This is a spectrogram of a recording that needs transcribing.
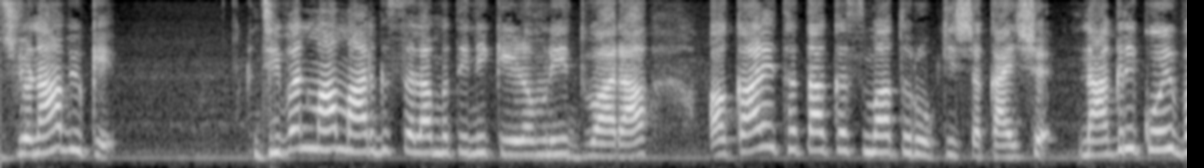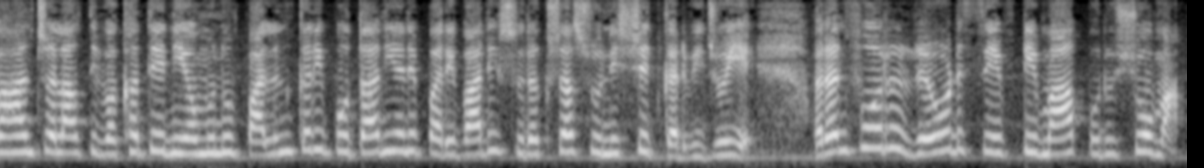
જણાવ્યું કે જીવનમાં માર્ગ સલામતીની કેળવણી દ્વારા અકાળે થતા અકસ્માત રોકી શકાય છે. નાગરિકોએ વાહન ચલાવતી વખતે નિયમોનું પાલન કરી પોતાની અને પરિવારની સુરક્ષા સુનિશ્ચિત કરવી જોઈએ. રન ફોર રોડ સેફટીમાં પુરુષોમાં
